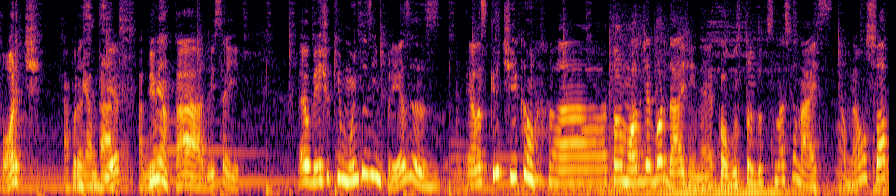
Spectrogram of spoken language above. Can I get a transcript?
forte, por assim dizer, apimentado, isso aí. Eu vejo que muitas empresas, elas criticam a tua modo de abordagem, né, com alguns produtos nacionais. Não, não só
